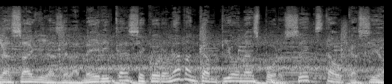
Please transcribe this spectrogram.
Las Águilas del América se coronaban campeonas por sexta ocasión.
